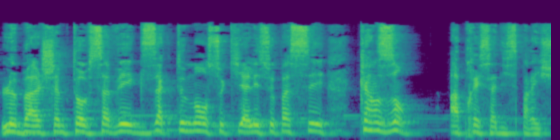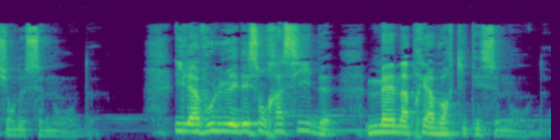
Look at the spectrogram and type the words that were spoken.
Le Baal Shem Tov savait exactement ce qui allait se passer quinze ans après sa disparition de ce monde. Il a voulu aider son chassid, même après avoir quitté ce monde.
